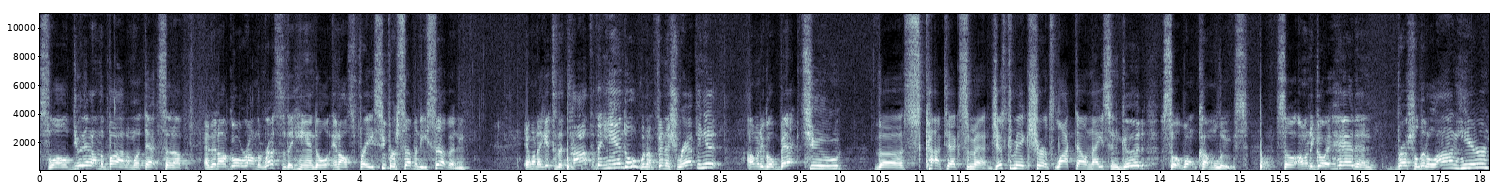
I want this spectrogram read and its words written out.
So I'll do that on the bottom, let that set up, and then I'll go around the rest of the handle and I'll spray Super 77 and when I get to the top of the handle, when I'm finished wrapping it, I'm going to go back to the contact cement just to make sure it's locked down nice and good so it won't come loose. So I'm going to go ahead and brush a little on here.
